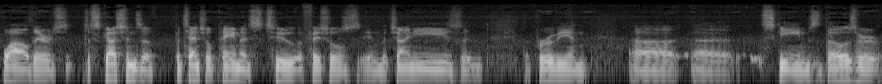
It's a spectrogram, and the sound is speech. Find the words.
while there's discussions of potential payments to officials in the Chinese and the Peruvian uh, uh schemes, those are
